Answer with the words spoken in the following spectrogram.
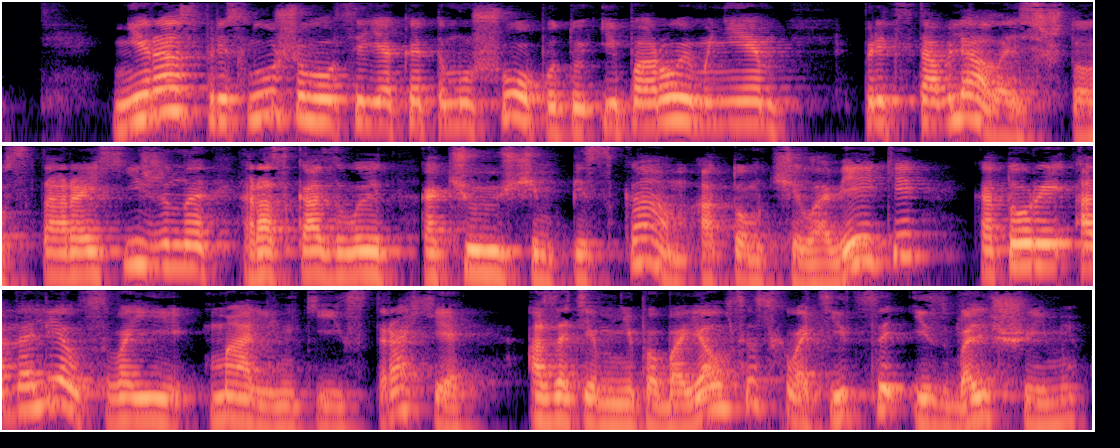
Не раз прислушивался я к этому шепоту, и порой мне представлялось, что старая хижина рассказывает кочующим пескам о том человеке, который одолел свои маленькие страхи, а затем не побоялся схватиться и с большими.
